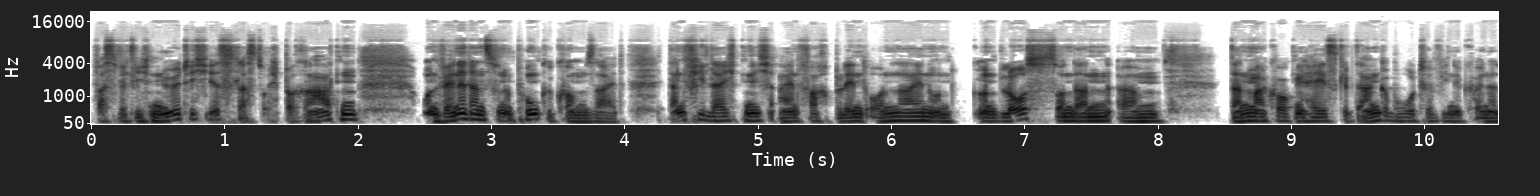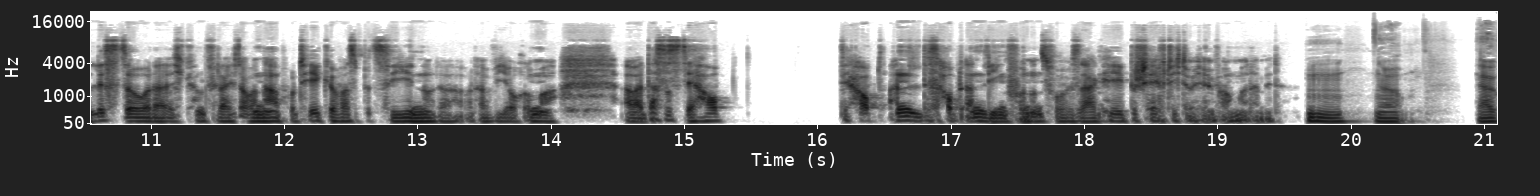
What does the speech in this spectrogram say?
was wirklich nötig ist, lasst euch beraten. Und wenn ihr dann zu einem Punkt gekommen seid, dann vielleicht nicht einfach blind online und, und los, sondern ähm, dann mal gucken, hey, es gibt Angebote wie eine Kölner Liste oder ich kann vielleicht auch in der Apotheke was beziehen oder, oder wie auch immer. Aber das ist der Haupt, der Hauptan das Hauptanliegen von uns, wo wir sagen, hey, beschäftigt euch einfach mal damit. Mhm, ja, ja,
